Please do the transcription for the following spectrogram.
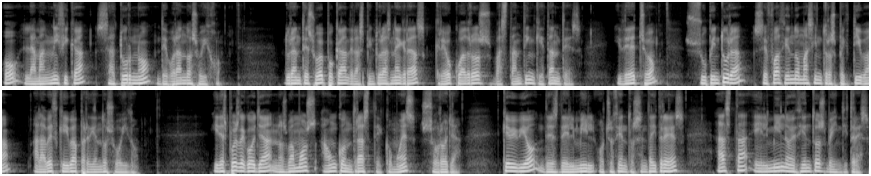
o la magnífica Saturno devorando a su hijo. Durante su época de las pinturas negras creó cuadros bastante inquietantes y de hecho su pintura se fue haciendo más introspectiva a la vez que iba perdiendo su oído. Y después de Goya nos vamos a un contraste, como es Sorolla, que vivió desde el 1863 hasta el 1923.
